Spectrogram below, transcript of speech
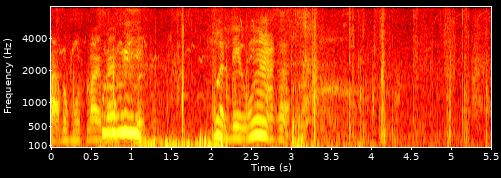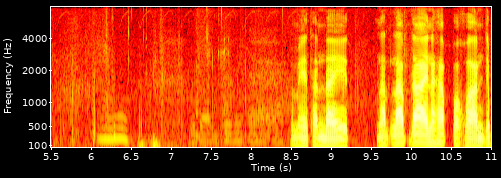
ตะดอกหมดไร่แม่เหมือนเร็วมากอะแม่ท่านใดนัดรับได้นะครับพอควานจะ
